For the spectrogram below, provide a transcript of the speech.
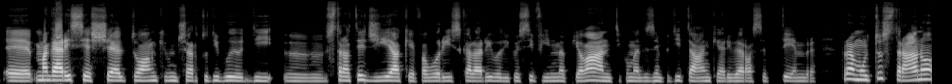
eh, magari si è scelto anche un certo tipo di uh, strategia che favorisca l'arrivo di questi film più avanti, come ad esempio Titan che arriverà a settembre. Però è molto strano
